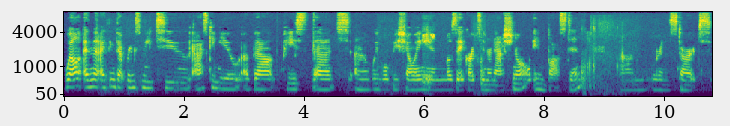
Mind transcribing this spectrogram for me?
Well, and I think that brings me to asking you about the piece that uh, we will be showing in Mosaic Arts International in Boston. Um, we're going to start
